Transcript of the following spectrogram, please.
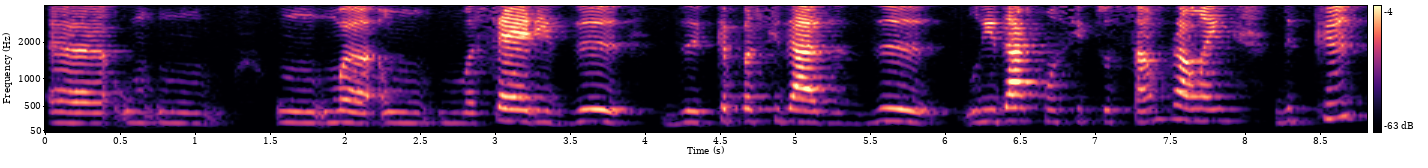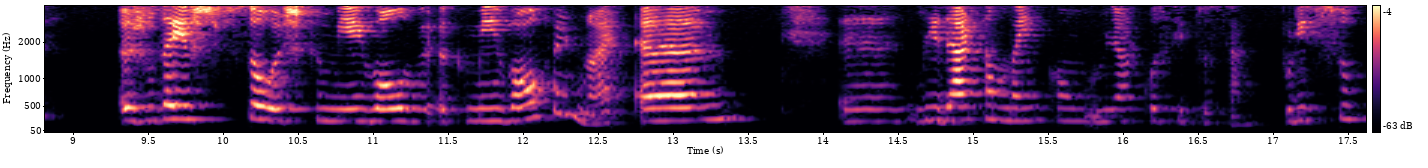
uh, um, um, uma, um, uma série de, de capacidade de lidar com a situação, para além de que ajudei as pessoas que me, envolve, que me envolvem não é? a, a lidar também com, melhor com a situação. Por isso,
